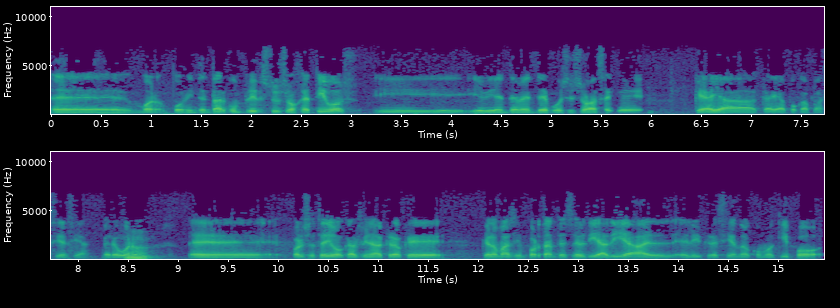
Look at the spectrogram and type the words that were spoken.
eh, bueno por intentar cumplir sus objetivos y, evidentemente pues eso hace que, que haya que haya poca paciencia pero bueno mm. eh, por eso te digo que al final creo que que lo más importante es el día a día, el, ir creciendo como equipo,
